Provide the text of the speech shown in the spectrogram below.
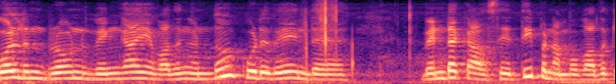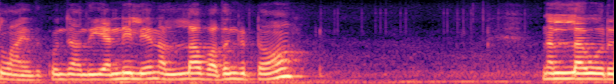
கோல்டன் ப்ரௌன் வெங்காயம் வதங்கினதும் கூடவே இந்த வெண்டைக்காவை சேர்த்து இப்போ நம்ம வதக்கலாம். இது கொஞ்சம் அந்த எண்ணெயிலே நல்லா வதங்கிட்டோம். நல்லா ஒரு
